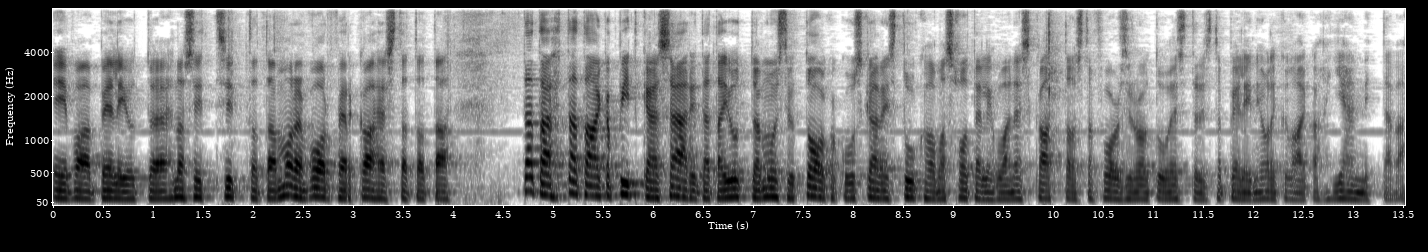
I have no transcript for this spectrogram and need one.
ei vaan pelijuttuja. No sit, sit tota, Modern Warfare 2 tota, tätä, tätä aika pitkään säädin tätä juttua. Muistin, kun toukokuussa kävin Tukholmassa hotellihuoneessa katsoa sitä 402 esittelystä peliä, niin oli kyllä aika jännittävä,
